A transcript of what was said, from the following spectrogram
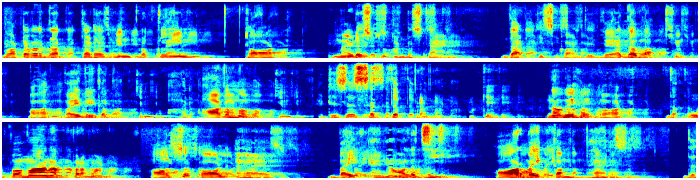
whatever that, that has been proclaimed taught made us to understand that is called the veda vakyam or vaidika vakyam or agama vakyam. It is a sabda pramana. Okay. Now we have got the upamana pramana also called as by analogy or by comparison the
